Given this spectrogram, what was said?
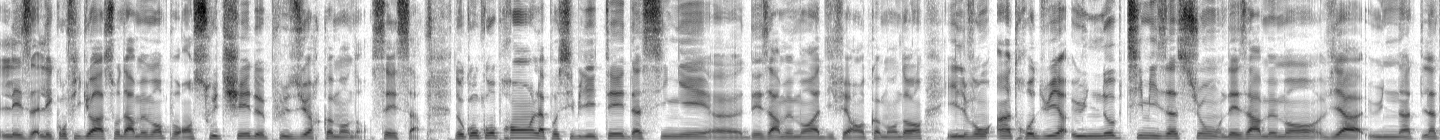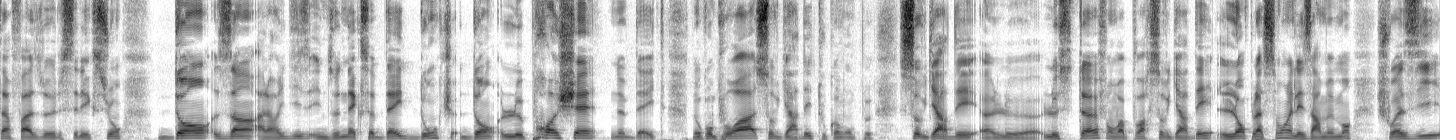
les, les configurations d'armement pour en switcher de plusieurs commandants. C'est ça. Donc on comprend la possibilité d'assigner des armements à différents commandants ils vont introduire une optimisation des armements via l'interface de sélection dans un, alors ils disent in the next update, donc dans le prochain update. Donc on pourra sauvegarder tout comme on peut. Sauvegarder euh, le, le stuff, on va pouvoir sauvegarder l'emplacement et les armements choisis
